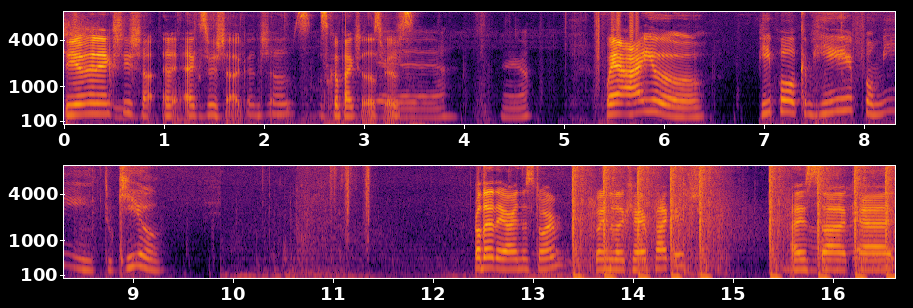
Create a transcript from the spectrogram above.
Do you have an extra shot, extra shotgun shells? Let's go back to those yeah, yeah, yeah, yeah. There you go. Where are you? People, come here for me to kill. Oh, there they are in the storm. Going to the care package. I suck at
